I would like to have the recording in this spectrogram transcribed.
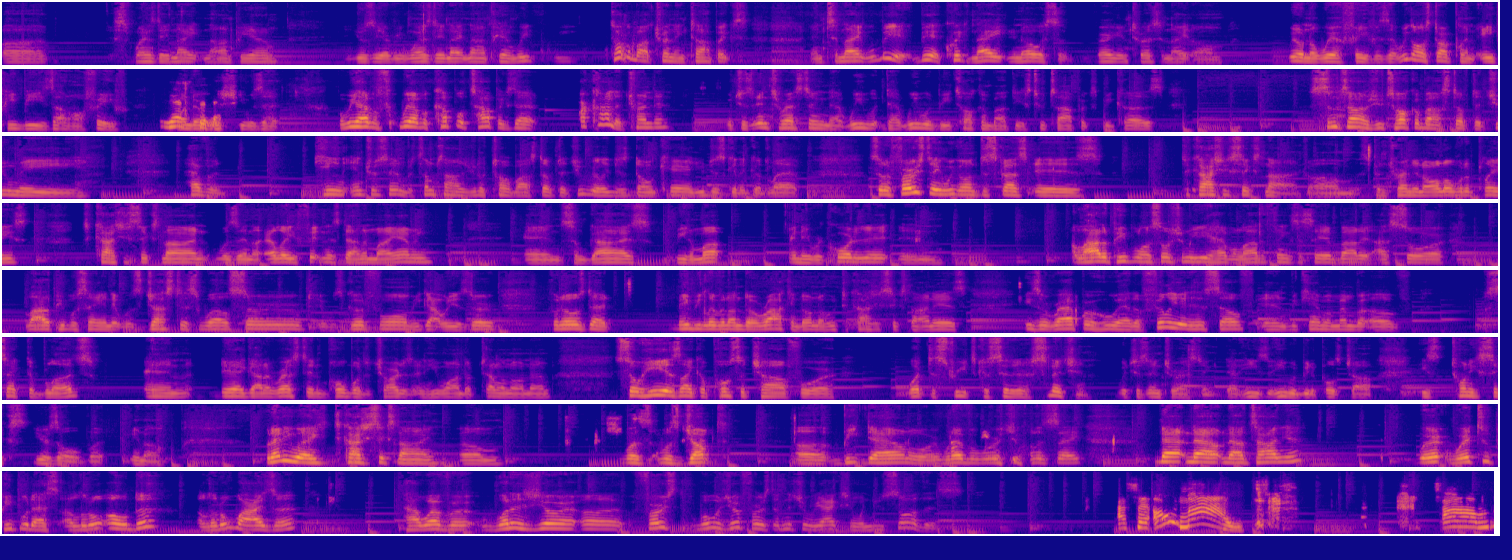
Uh, it's Wednesday night, 9 p.m. Usually every Wednesday night, 9 p.m. We we talk about trending topics, and tonight will be be a quick night. You know, it's a very interesting night. Um, we don't know where Faith is at. We're gonna start putting APBs out on Faith. Wondering where she was at. But we have a, we have a couple topics that are kind of trending, which is interesting that we would that we would be talking about these two topics because sometimes you talk about stuff that you may have a keen interest in, but sometimes you don't talk about stuff that you really just don't care and you just get a good laugh. So the first thing we're going to discuss is Tekashi Six Nine. Um, it's been trending all over the place. Tekashi Six Nine was in a LA Fitness down in Miami, and some guys beat him up, and they recorded it. And a lot of people on social media have a lot of things to say about it. I saw a lot of people saying it was justice well served. It was good for him. He got what he deserved. For those that may be living under a rock and don't know who Tekashi Six Nine is, he's a rapper who had affiliated himself and became a member of a sect of Bloods, and they got arrested and a whole bunch of charges, and he wound up telling on them. So he is like a poster child for what the streets consider snitching, which is interesting. That he's he would be the post child. He's 26 years old, but you know. But anyway, Tekashi Six Nine um, was was jumped, uh, beat down, or whatever word you want to say. Now, now, now, Tanya, we're we're two people that's a little older, a little wiser. However, what is your uh, first? What was your first initial reaction when you saw this? I said, "Oh my!" um,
